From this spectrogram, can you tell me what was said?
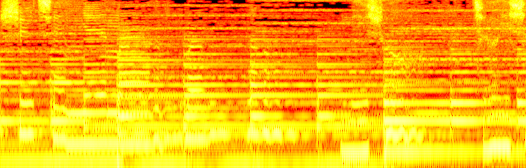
时间也慢慢老。你说这一生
